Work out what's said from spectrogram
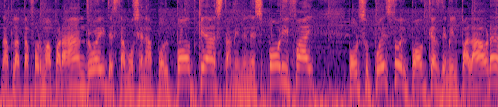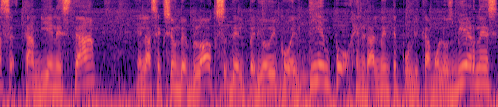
una plataforma para Android. Estamos en Apple Podcast, también en Spotify. Por supuesto, el podcast de Mil Palabras también está en la sección de blogs del periódico El Tiempo. Generalmente publicamos los viernes.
